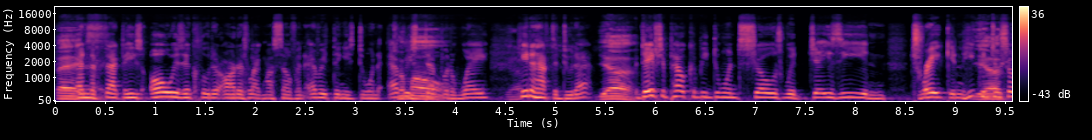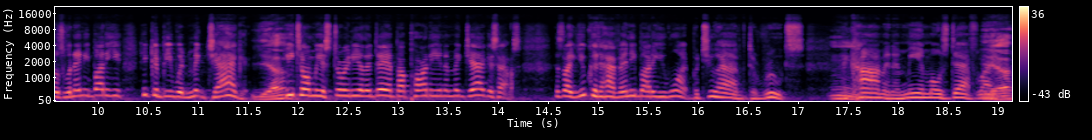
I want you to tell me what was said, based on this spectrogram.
and the fact that he's always included artists like myself in everything he's doing every step of the way. He didn't have to do that. Yeah. Dave Chappelle could be doing shows with Jay Z and Drake, and he could Yeah. do shows with anybody. He could be with Mick Jagger. Yeah. He told me a story the other day about partying at Mick Jagger's house. It's like you could have anybody you want, but you have the Roots and Common and me and Mos Def, like, Mm. Yeah.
